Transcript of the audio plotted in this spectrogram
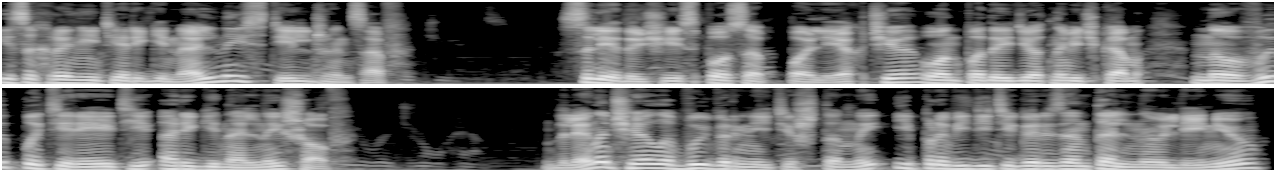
и сохранить оригинальный стиль джинсов. Следующий способ полегче, он подойдет новичкам, но вы потеряете оригинальный шов. Для начала выверните штаны и проведите горизонтальную линию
